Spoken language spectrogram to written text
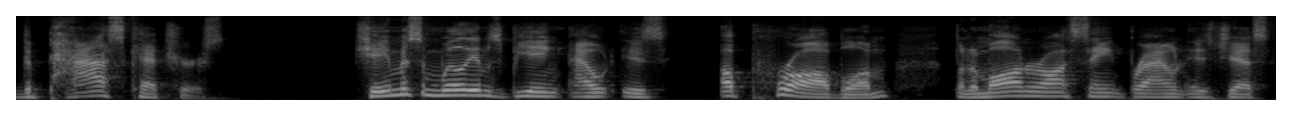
The pass catchers, Jameson Williams being out is a problem, but Amon-Ra St. Brown is just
